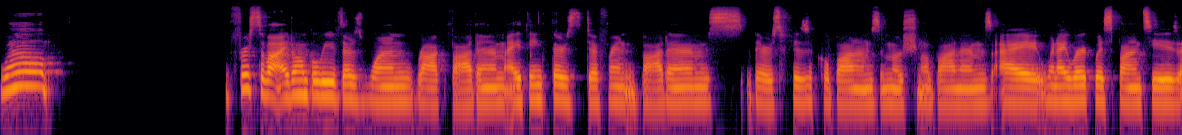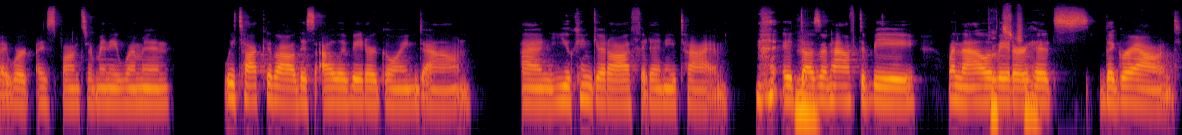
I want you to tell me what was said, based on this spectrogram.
Well, First of all, I don't believe there's one rock bottom. I think there's different bottoms. There's physical bottoms, emotional bottoms. I when I work with sponsees, I work I sponsor many women. We talk about this elevator going down and you can get off at any time. it yeah. doesn't have to be when the elevator hits the ground.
